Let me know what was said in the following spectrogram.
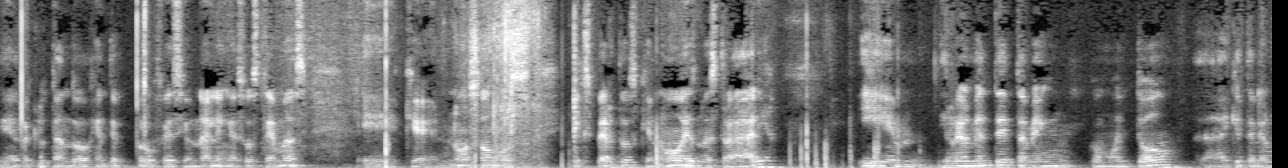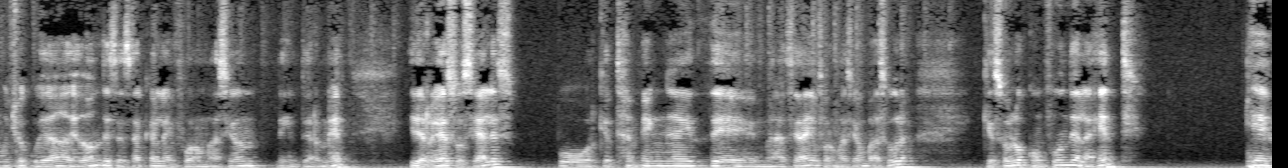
eh, reclutando gente profesional en esos temas eh, que no somos expertos, que no es nuestra área. Y, realmente también, como en todo, hay que tener mucho cuidado de dónde se saca la información de Internet y de redes sociales, porque también hay demasiada información basura que solo confunde a la gente. Eh,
